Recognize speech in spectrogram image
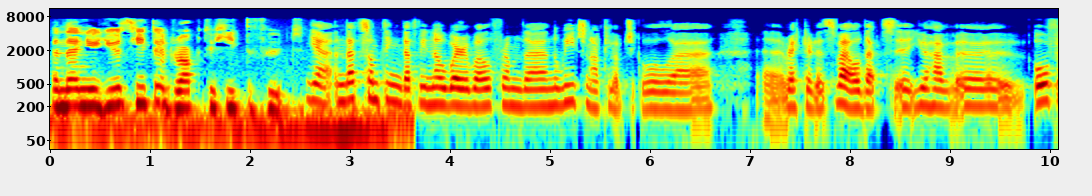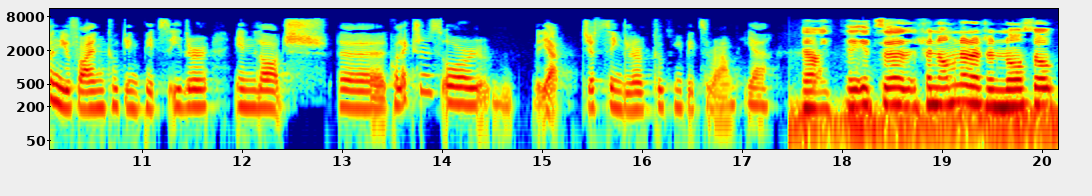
and then you use heated rock to heat the food. Yeah, and that's something that we know very well from the Norwegian archaeological uh, uh, record as well. That uh, you have uh, often you find cooking pits either in large uh, collections or yeah, just singular cooking bits around. Yeah. Yeah, it's a phenomenon that know. So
